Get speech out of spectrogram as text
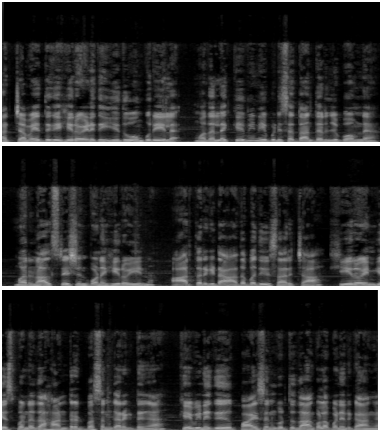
தற்சமயத்துக்கு ஹீரோயினுக்கு எதுவும் புரியல. முதல்ல கெவின் எப்படி செத்தான் தெரிஞ்சுப்போம்னு மறுநாள் ஸ்டேஷன் போன ஹீரோயின் ஆர்த்தர் கிட்ட அதை பத்தி விசாரிச்சா? ஹீரோயின் கெஸ் பண்ணது ஹண்ட்ரட் பர்சன்ட் கரெக்டுங்க கெவினுக்கு பாய்சன் கொடுத்து தான் கொலை பண்ணிருக்காங்க.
